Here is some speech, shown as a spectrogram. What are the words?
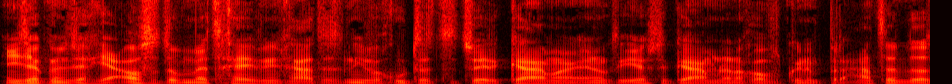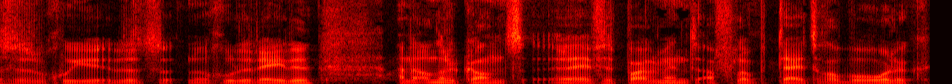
je zou kunnen zeggen, ja, als het om wetgeving gaat, is het in ieder geval goed dat de Tweede Kamer en ook de Eerste Kamer daar nog over kunnen praten. Dat is een goede, dat is een goede reden. Aan de andere kant eh, heeft het parlement de afgelopen tijd toch al behoorlijk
